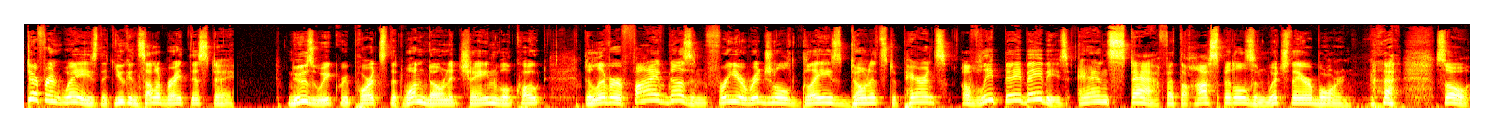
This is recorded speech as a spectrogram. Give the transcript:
different ways that you can celebrate this day. Newsweek reports that one donut chain will, quote, deliver five dozen free original glazed donuts to parents of Leap Day babies and staff at the hospitals in which they are born. so,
